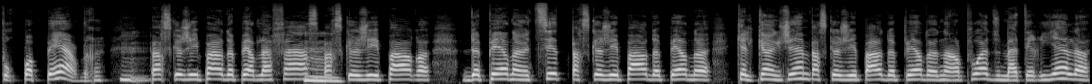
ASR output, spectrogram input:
pour pas perdre, hmm. parce que j'ai peur de perdre la face, hmm. parce que j'ai peur euh, de perdre un titre, parce que j'ai peur de perdre quelqu'un que j'aime, parce que j'ai peur de perdre un emploi, du matériel.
